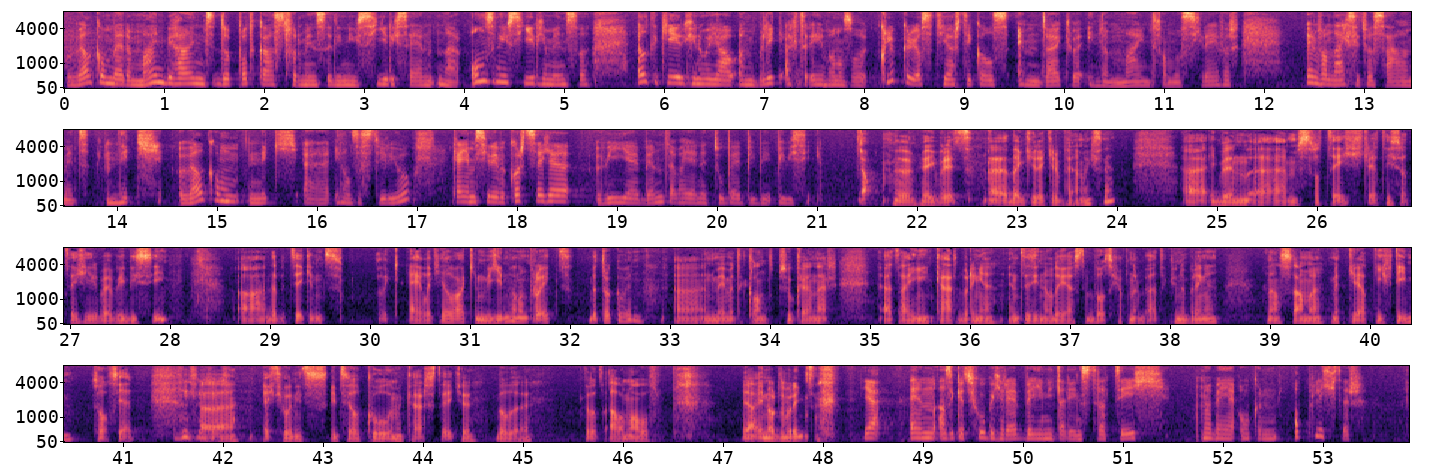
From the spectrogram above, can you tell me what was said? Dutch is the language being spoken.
Welkom bij de Mind Behind, de podcast voor mensen die nieuwsgierig zijn naar onze nieuwsgierige mensen. Elke keer genoegen we jou een blik achter een van onze Club Curiosity artikels en duiken we in de mind van de schrijver. En vandaag zitten we samen met Nick. Welkom Nick eh, in onze studio. Kan je misschien even kort zeggen wie jij bent en wat jij net doet bij BBC? Ja, uh, hey Britt. Uh, dank je dat je erbij mag zijn. ik ben ehm, strateeg, creatief strateeg hier bij BBC. dat betekent dat ik eigenlijk heel vaak in het begin van een project betrokken ben. Uh, en mee met de klant op zoek gaan naar uitdagingen in kaart brengen en te zien hoe we de juiste boodschap naar buiten kunnen brengen. En dan samen met het creatief team, zoals jij, uh, echt gewoon iets, iets heel cool in elkaar steken. Dat, uh, dat het allemaal ja, in orde brengt. Ja, en als ik het goed begrijp, ben je niet alleen strateeg, maar ben jij ook een oplichter.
